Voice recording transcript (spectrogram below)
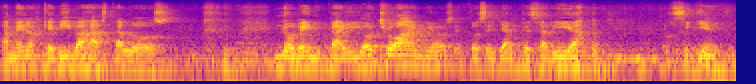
A menos que vivas hasta los 98 años, entonces ya empezaría el siguiente.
